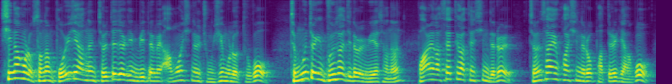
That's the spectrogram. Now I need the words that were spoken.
신앙으로서는 보이지 않는 절대적인 믿음의 아몬신을 중심으로 두고 전문적인 군사 지도를 위해서는 바알과 세트 같은 신들을 전사의 화신으로 받들게 하고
